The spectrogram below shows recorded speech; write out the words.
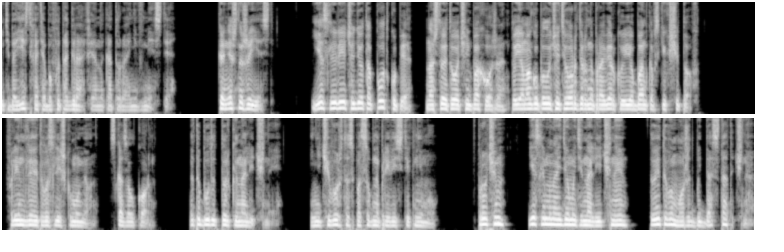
У тебя есть хотя бы фотография, на которой они вместе? Конечно же есть. Если речь идет о подкупе, на что это очень похоже, то я могу получить ордер на проверку ее банковских счетов. Флинн для этого слишком умен, сказал Корн. Это будут только наличные и ничего, что способно привести к нему. Впрочем, если мы найдем эти наличные, то этого может быть достаточно,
